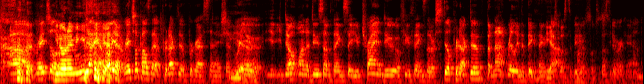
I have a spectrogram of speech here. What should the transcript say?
Uh, Rachel- you know what I mean? yeah, yeah. Oh, yeah. Rachel calls that productive procrastination, where Yeah. you, you don't want to do something, so you try and do a few things that are still productive, but not really the big thing that you're supposed to be well just- supposed to be working on.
